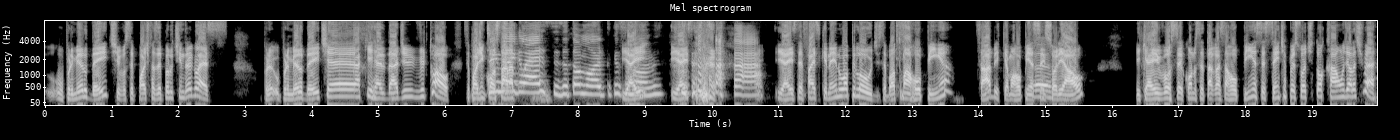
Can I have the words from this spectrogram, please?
o primeiro date você pode fazer pelo Tinder Glasses. O pri- O primeiro date é aqui, realidade virtual. Você pode encostar na. Tinder Glasses, eu tô morto com esse E aí- nome. E aí, você... e aí você faz que nem no upload. Você bota uma roupinha, sabe? Que é uma roupinha É. sensorial. E que aí você, quando você tá com essa roupinha, você sente a pessoa te tocar onde ela estiver.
